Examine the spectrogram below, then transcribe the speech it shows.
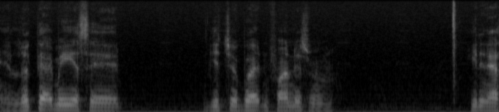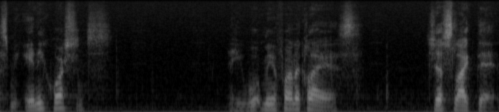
and looked at me and said, Get your butt in front of this room. He didn't ask me any questions. And he whooped me in front of class, just like that.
